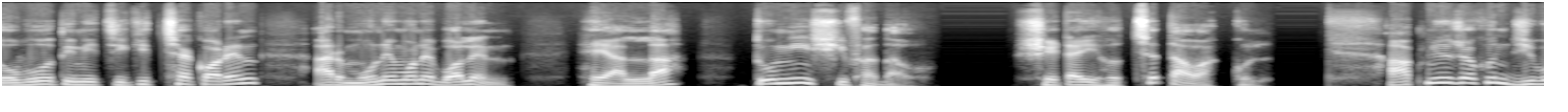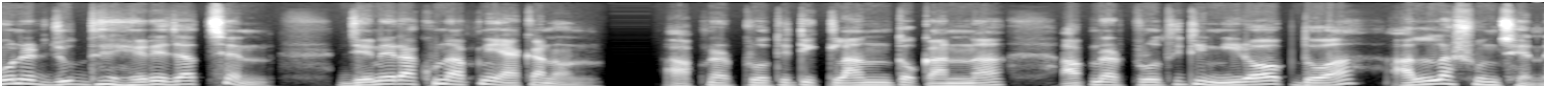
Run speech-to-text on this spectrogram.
তবুও তিনি চিকিৎসা করেন আর মনে মনে বলেন, হে আল্লাহ, তুমি শিফা দাও। সেটাই হচ্ছে তাওয়াক্কুল। আপনিও যখন জীবনের যুদ্ধে হেরে যাচ্ছেন, জেনে রাখুন আপনি একা নন। আপনার প্রতিটি ক্লান্ত কান্না, আপনার প্রতিটি নীরব দোয়া আল্লাহ শুনছেন।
